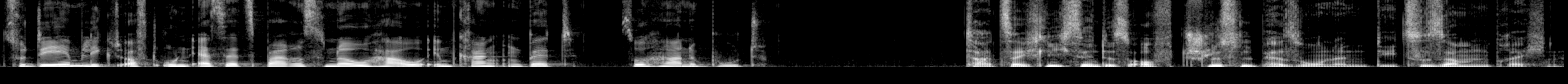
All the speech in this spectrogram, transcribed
Zudem liegt oft unersetzbares Know-how im Krankenbett, so Hanebut. Tatsächlich sind es oft Schlüsselpersonen, die zusammenbrechen.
